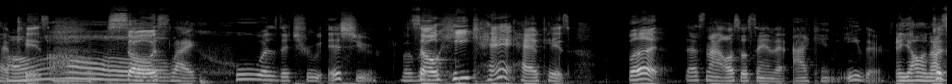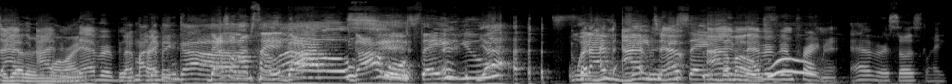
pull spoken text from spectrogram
have kids. So oh. it's like, who was the true issue? So he can't have kids, but that's not also saying that I can either. And y'all are not together I've, anymore, I've right? never been That might have been. God. That's what I'm saying. Hello? God, God will save you Yes. when But you I've, need I've to never, be saved I've the most. never been pregnant ever. So it's like,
